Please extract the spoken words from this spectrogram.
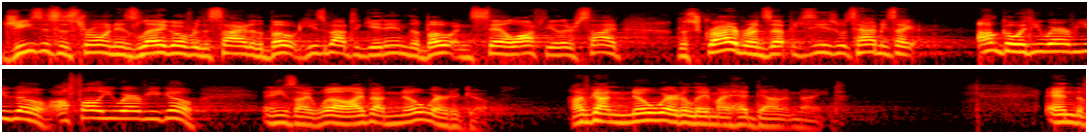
Jesus is throwing his leg over the side of the boat. He's about to get into the boat and sail off to the other side. The scribe runs up, he sees what's happening. He's like, I'll go with you wherever you go. I'll follow you wherever you go. And he's like, Well, I've got nowhere to go. I've got nowhere to lay my head down at night. And the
